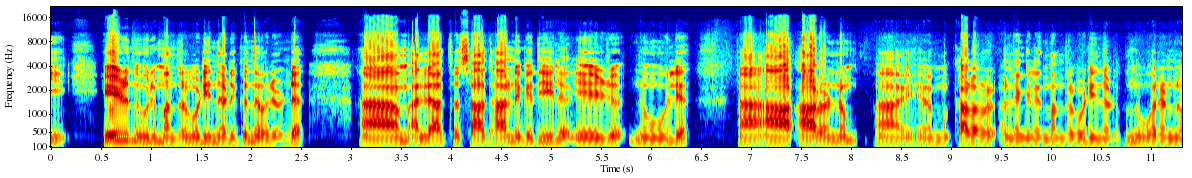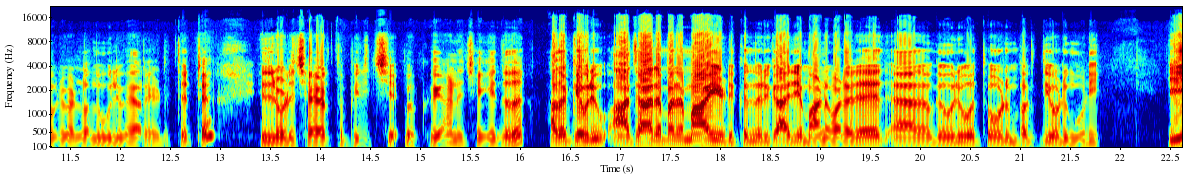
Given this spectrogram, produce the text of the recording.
ഈ ഏഴ് നൂൽ മന്ത്രകോടിയിൽ നിന്ന് എടുക്കുന്നവരുണ്ട്. അല്ലാത്ത സാധാരണഗതിയിൽ ഏഴ് നൂൽ ആറെണ്ണം കളർ അല്ലെങ്കിൽ മന്ത്രകോടിയിൽ നിന്ന് എടുക്കുന്നു. ഒരെണ്ണം ഒരു വെള്ള നൂൽ വേറെ എടുത്തിട്ട് ഇതിനോട് ചേർത്ത് പിരിച്ച് വെക്കുകയാണ് ചെയ്യുന്നത്. അതൊക്കെ ഒരു ആചാരപരമായി എടുക്കുന്ന ഒരു കാര്യമാണ്. വളരെ ഗൗരവത്തോടും ഭക്തിയോടും കൂടി. ഈ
